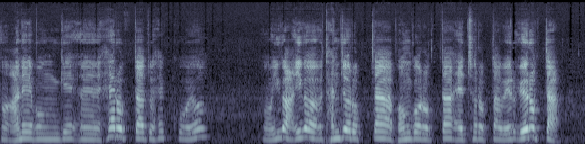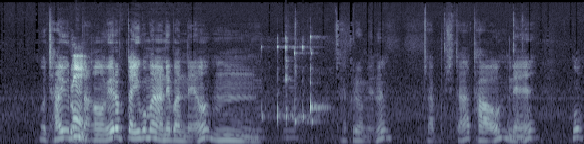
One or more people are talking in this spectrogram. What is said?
어, 안 해본 게 에, 해롭다도 했고요. 어, 이거 이거 단조롭다, 번거롭다, 애처롭다, 외로, 외롭다, 어, 자유롭다, 네. 어, 외롭다 이것만 안 해봤네요. 음. 자, 그러면은 자 봅시다. 다음, 네. 어,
